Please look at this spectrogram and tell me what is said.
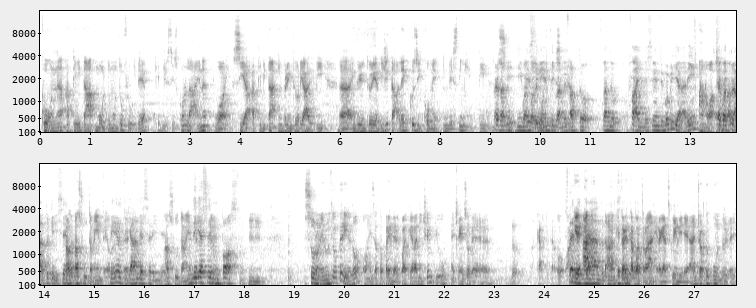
con attività molto molto fluide che gestisco online, vuoi sia attività imprenditoriali di uh, imprenditoria digitale così come investimenti. Beh, infatti, investimenti quando hai fatto quando fai investimenti immobiliari ah, no, c'è eh, qualcun altro che li segue. Assolutamente. Quindi non ti eh, cambia essere in Assolutamente. Non devi essere in un posto. Mm. Solo nell'ultimo periodo ho iniziato a prendere qualche radice in più, nel senso che capita, oh, anche, a, anche 34 anni ragazzi, quindi a un certo punto ci,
